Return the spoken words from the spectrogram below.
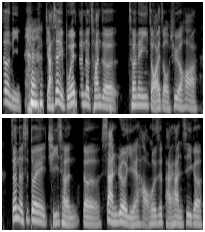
设你 假设你不会真的穿着车内衣走来走去的话，真的是对骑乘的散热也好，或者是排汗是一个。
